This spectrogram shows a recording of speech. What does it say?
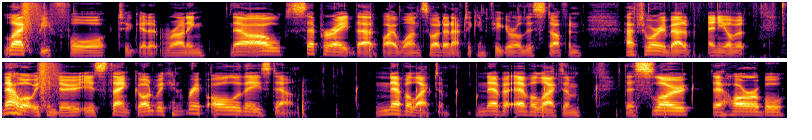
like before to get it running. Now I'll separate that by one so I don't have to configure all this stuff and have to worry about any of it. Now what we can do is, thank God, we can rip all of these down. Never liked them. Never ever liked them. They're slow, they're horrible,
